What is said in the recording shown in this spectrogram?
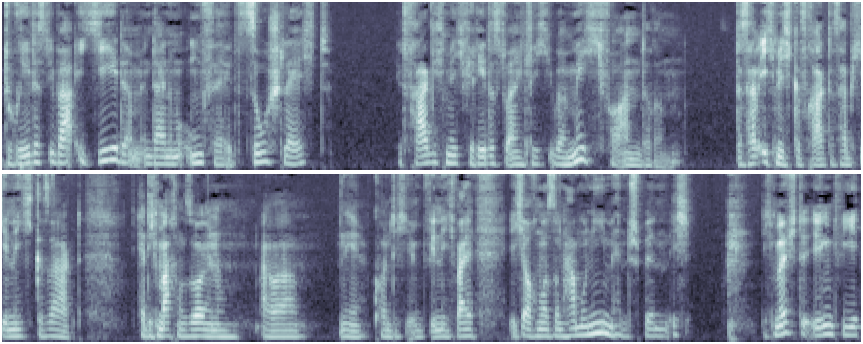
du redest über jedem in deinem Umfeld so schlecht Jetzt frage ich mich, wie redest du eigentlich über mich vor anderen? Das habe ich mich gefragt, das habe ich ihr nicht gesagt. Hätte ich machen sollen, aber nee, konnte ich irgendwie nicht, weil ich auch immer so ein Harmoniemensch bin. Ich, ich möchte irgendwie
